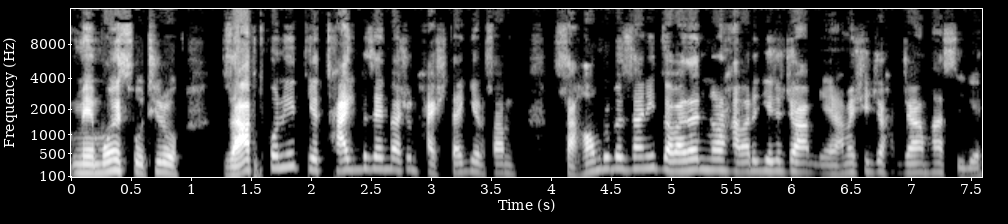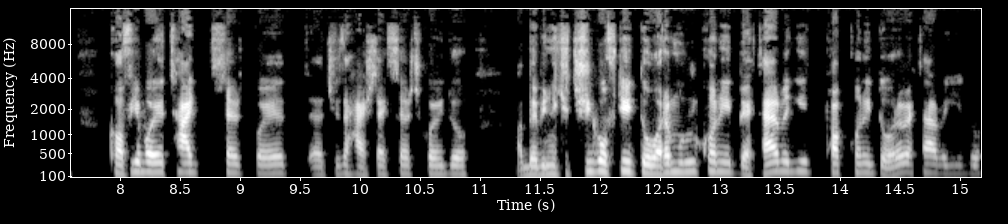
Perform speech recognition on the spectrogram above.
memo صوتی رو ضبط کنید یه tag بزنید براشون هشتگ مثلا سهام رو بزنید و بعد اینا رو همه رو یه جا جمع یعنی همه چیز جمع هست دیگه. کافیه با یه tag search با یه چیز هشتگ search کنید و ببینید که چی گفتید دوباره مرور کنید بهتر بگید پاک کنید دوباره بهتر بگید و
